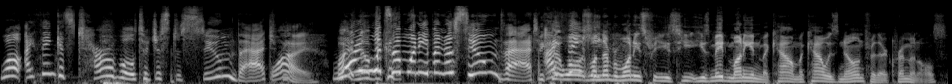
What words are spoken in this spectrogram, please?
Well, I think it's terrible to just assume that. Why? Why, Why? No, would because- someone even assume that? I Because think well, well, number one, he's he's he's made money in Macau. Macau is known for their criminals.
